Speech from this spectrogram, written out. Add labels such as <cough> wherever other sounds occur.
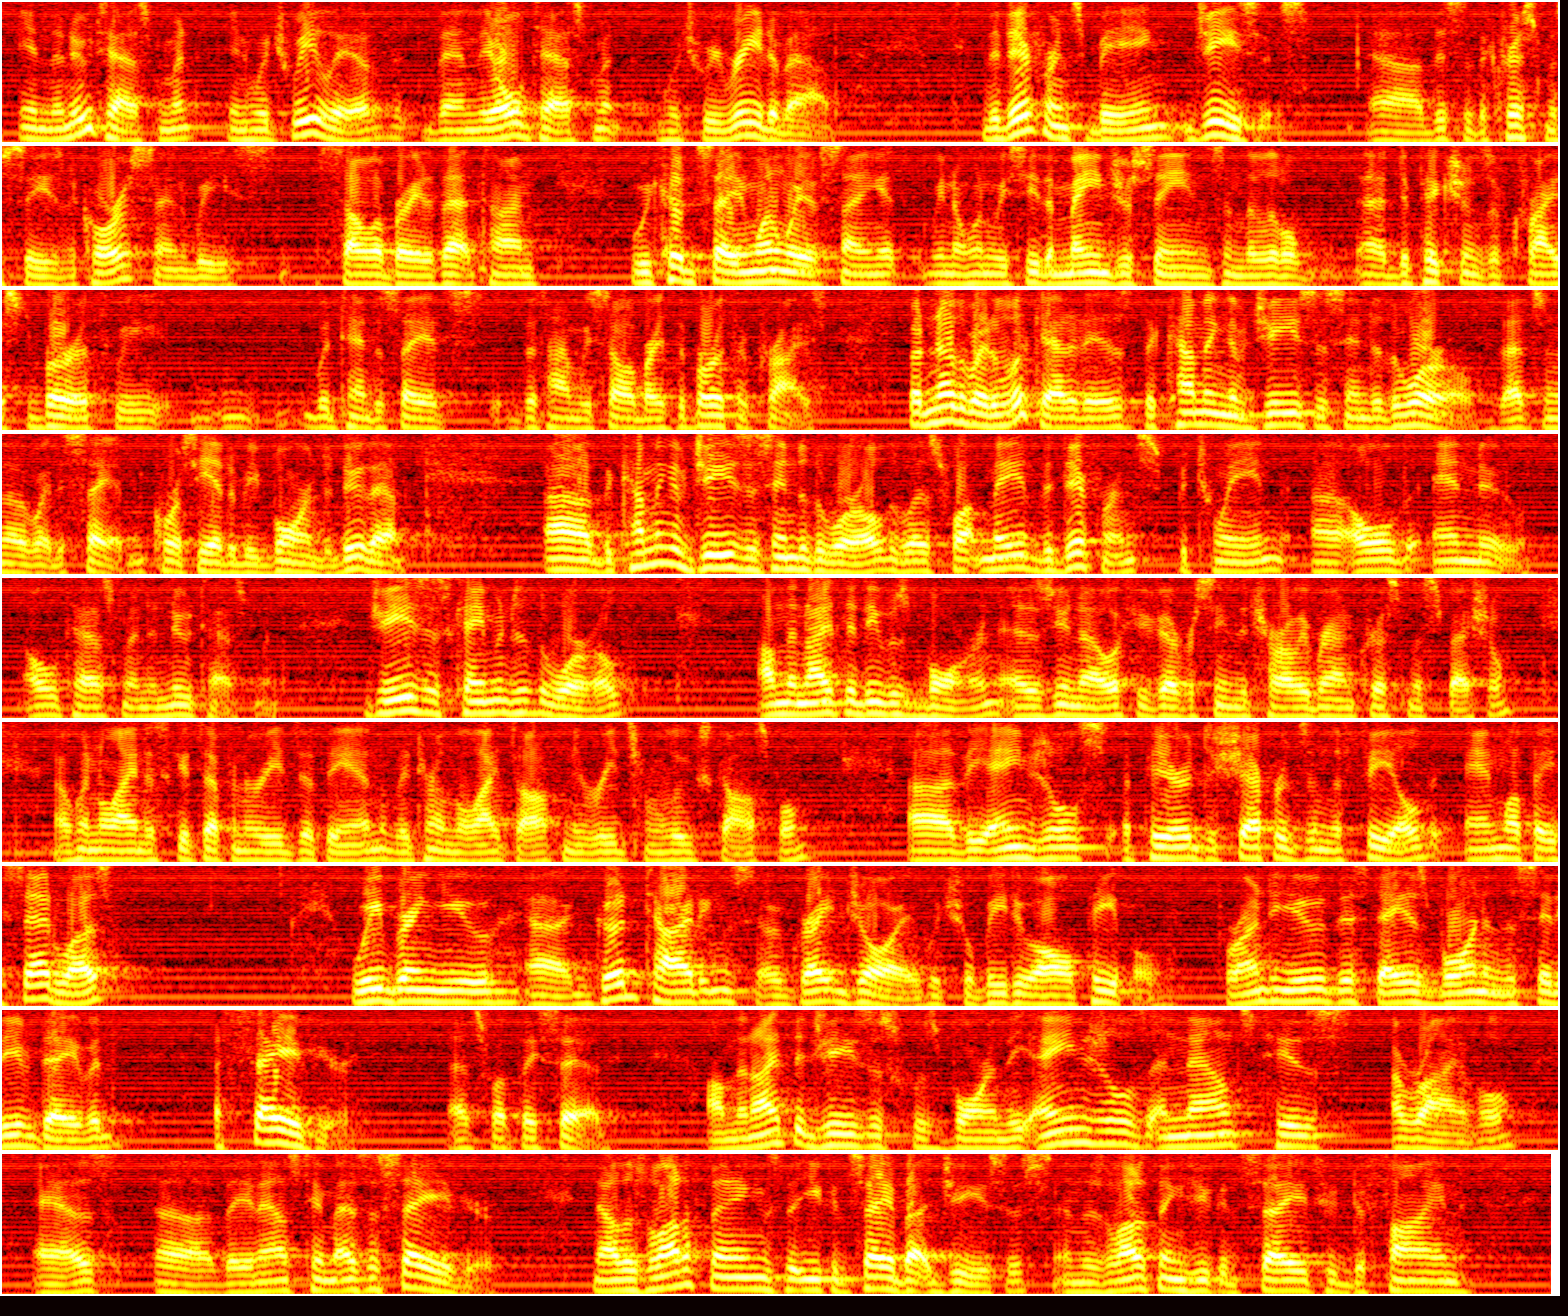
in the New Testament in which we live than the Old Testament which we read about. The difference being Jesus. Uh, this is the Christmas season, of course, and we celebrate at that time. We could say, in one way of saying it, you know, when we see the manger scenes and the little uh, depictions of Christ's birth, we would tend to say it's the time we celebrate the birth of Christ. But another way to look at it is the coming of Jesus into the world. That's another way to say it. And of course, he had to be born to do that. Uh, the coming of Jesus into the world was what made the difference between uh, Old and New, Old Testament and New Testament. Jesus came into the world on the night that he was born, as you know, if you've ever seen the Charlie Brown Christmas special, uh, when Linus gets up and reads at the end, and they turn the lights off and he reads from Luke's Gospel. Uh, the angels appeared to shepherds in the field, and what they said was, We bring you uh, good tidings of great joy, which will be to all people. For unto you this day is born in the city of David a Savior. That's what they said. On the night that Jesus was born, the angels announced his arrival as uh, they announced him as a Savior. Now, there's a lot of things that you can say about Jesus, and there's a lot of things you can say to define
